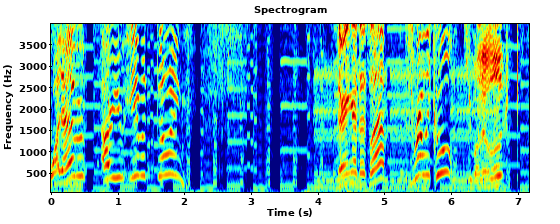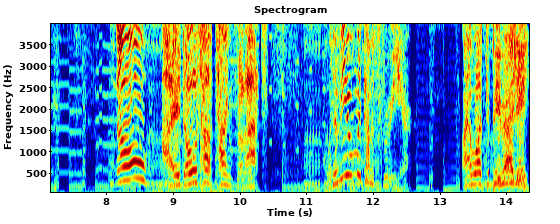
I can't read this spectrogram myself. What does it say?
Whatever are you even doing? Staring at this lamp? It's really cool. You wanna look? No! I don't have time for that! Whatever you comes through here, I want to be ready!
